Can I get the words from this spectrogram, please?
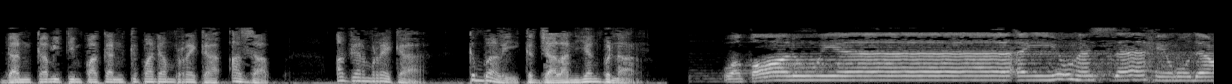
dan kami timpakan kepada mereka azab agar mereka kembali ke jalan yang benar. وقالوا يا أيها الساحر ادع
